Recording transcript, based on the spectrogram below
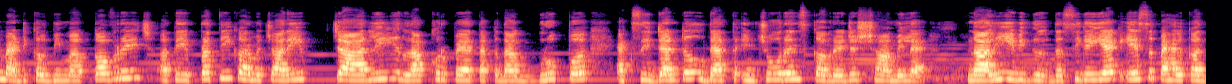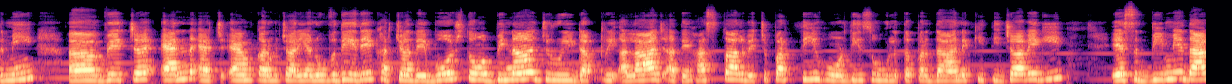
ਮੈਡੀਕਲ ਬੀਮਾ ਕਵਰੇਜ ਅਤੇ ਪ੍ਰਤੀ ਕਰਮਚਾਰੀ 40 ਲੱਖ ਰੁਪਏ ਤੱਕ ਦਾ group accidental death insurance coverage ਸ਼ਾਮਿਲ ਹੈ। ਨਾਲ ਹੀ ਇਹ ਵੀ ਦੱਸੀ ਗਈ ਹੈ ਕਿ ਇਸ ਪਹਿਲ ਕਦਮੀ ਅ, ਵਿੱਚ ਐਨਐਚਐਮ ਕਰਮਚਾਰੀਆਂ ਨੂੰ ਵਧੇਰੇ ਖਰਚਿਆਂ ਦੇ ਬੋਝ ਤੋਂ ਬਿਨਾਂ ਜ਼ਰੂਰੀ ਡਾਕਟਰੀ ਇਲਾਜ ਅਤੇ ਹਸਪਤਾਲ ਵਿੱਚ ਭਰਤੀ ਹੋਣ ਦੀ ਸਹੂਲਤ ਪ੍ਰਦਾਨ ਕੀਤੀ ਜਾਵੇਗੀ। ਇਸ ਬੀਮੇ ਦਾ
